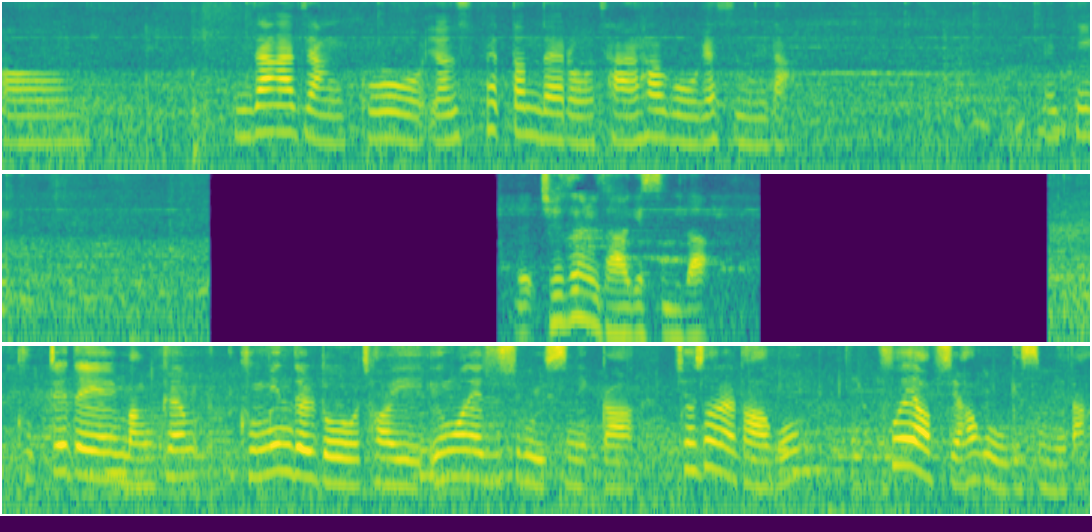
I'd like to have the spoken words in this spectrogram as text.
어, 긴장하지 않고 연습했던 대로 잘 하고 오겠습니다. 화이팅! 네, 최선을 다하겠습니다. 국- 국제대회인 만큼 국민들도 저희 응원해 주시고 있으니까 최선을 다하고 후회 없이 하고 오겠습니다.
